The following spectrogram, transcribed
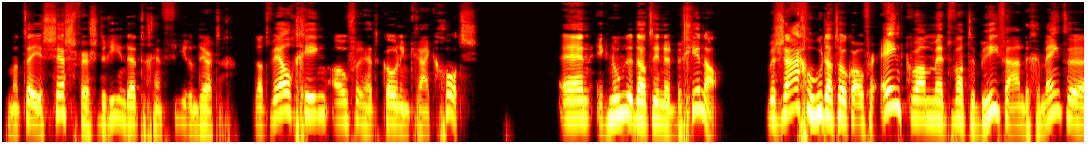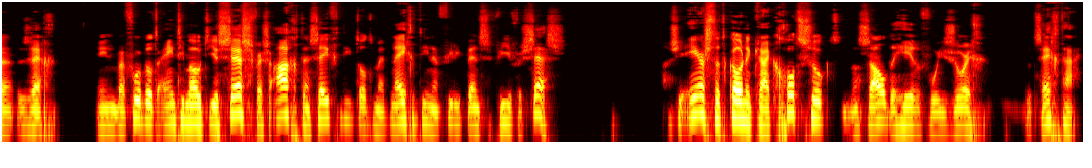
Matthäus 6, vers 33 en 34. Dat wel ging over het koninkrijk Gods. En ik noemde dat in het begin al. We zagen hoe dat ook overeenkwam met wat de brieven aan de gemeente zeggen. In bijvoorbeeld 1 Timotheus 6, vers 8 en 17 tot en met 19 en Filippenzen 4, vers 6. Als je eerst het koninkrijk Gods zoekt, dan zal de Heer voor je zorgen. Dat zegt hij.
